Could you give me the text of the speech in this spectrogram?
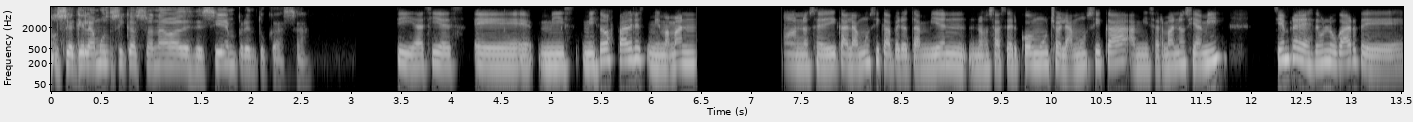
o sea que la música sonaba desde siempre en tu casa. Sí, así es. Eh, mis, mis dos padres, mi mamá no, se dedica a la música, pero también nos acercó mucho la música a mis hermanos y a mí, siempre desde un lugar de,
